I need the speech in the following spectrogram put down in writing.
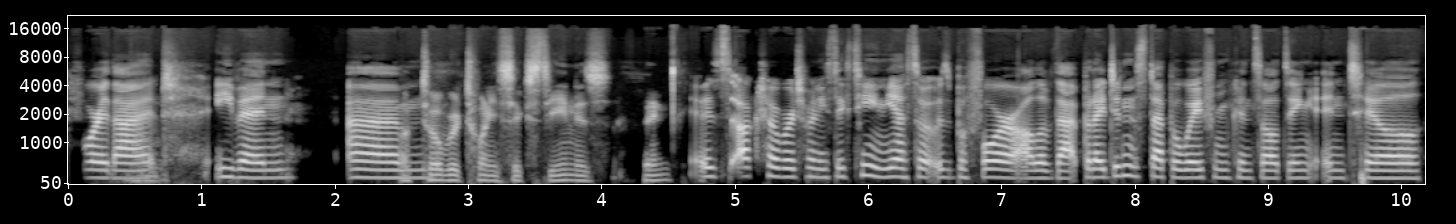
before that, mm. even. Um, October 2016 is, I think. It was October 2016. Yeah, so it was before all of that. But I didn't step away from consulting until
